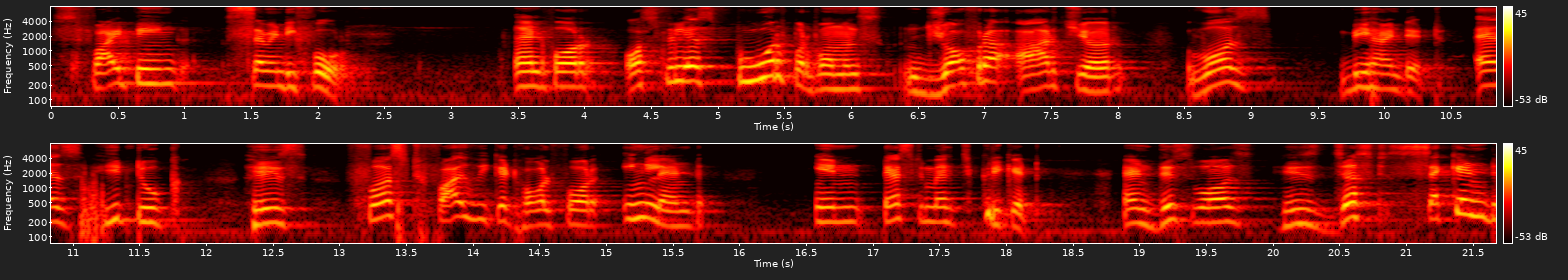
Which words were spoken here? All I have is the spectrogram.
fighting 74 and for Australia's poor performance Jofra Archer was behind it as he took his first 5 wicket haul for England in test match cricket and this was his just second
